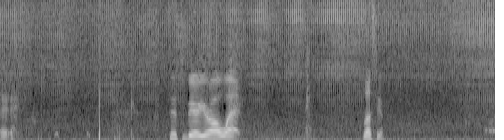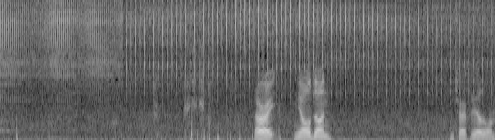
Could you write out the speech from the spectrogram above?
Eh. Sister Bear, you're all wet. Bless you. Alright, you all done? And try for the other one.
